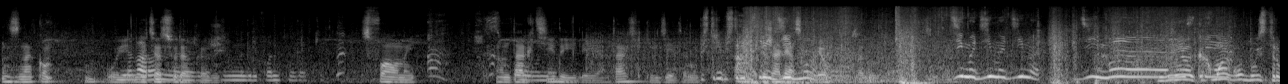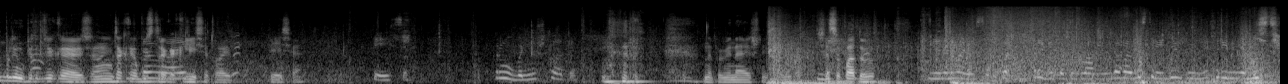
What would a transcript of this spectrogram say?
знаком... Ой, на летят сюда, кажется. на грифонов на лодке. С фауной. Антарктиды или Антарктики, где это? ну? Быстрее, А, быстрее, быстрее, Дима! Дима, Дима, Дима! Дима! Я как быстрее! могу быстро, блин, передвигаюсь. Она не такая быстрая, как Давай. Лися, твоя песня. Пейся. Рубль, ну что ты? Напоминаешь мне. Сейчас упаду. Не нормально все. Прыгай только главное. Давай быстрее, держи, не три меня нести.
